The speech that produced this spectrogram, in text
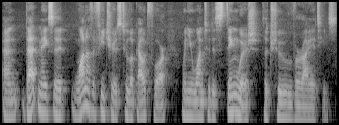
And that makes it one of the features to look out for when you want to distinguish the two varieties.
